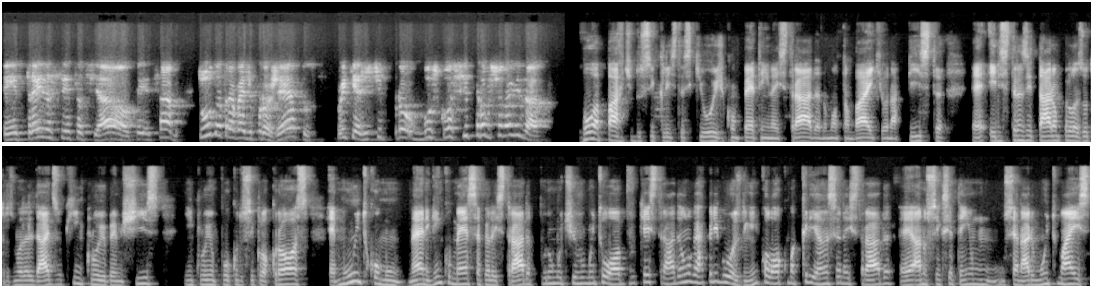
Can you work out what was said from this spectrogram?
tem três assistentes social, tem, sabe? Tudo através de projetos, porque a gente buscou se profissionalizar. Boa parte dos ciclistas que hoje competem na estrada, no mountain bike ou na pista, é, eles transitaram pelas outras modalidades, o que inclui o BMX, inclui um pouco do ciclocross. É muito comum, né? Ninguém começa pela estrada por um motivo muito óbvio, que a estrada é um lugar perigoso. Ninguém coloca uma criança na estrada, é, a não ser que você tenha um, um cenário muito mais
